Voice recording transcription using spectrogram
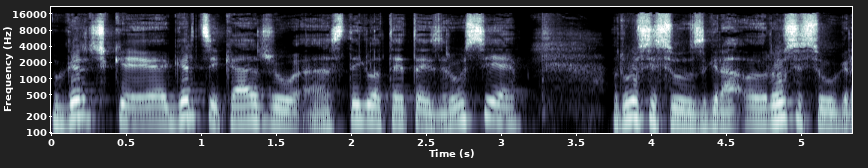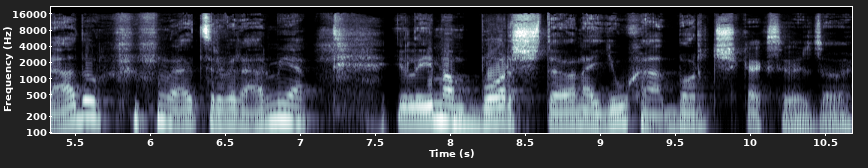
u Grčke, Grci kažu stigla teta iz Rusije, Rusi su, Rusi su u gradu, crvena armija, ili imam borš, to je ona juha, borč, kak se već zove.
